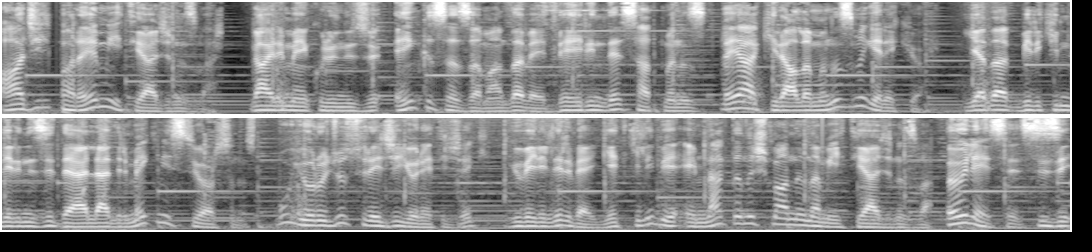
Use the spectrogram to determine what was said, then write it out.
Acil paraya mı ihtiyacınız var? Gayrimenkulünüzü en kısa zamanda ve değerinde satmanız veya kiralamanız mı gerekiyor? Ya da birikimlerinizi değerlendirmek mi istiyorsunuz? Bu yorucu süreci yönetecek, güvenilir ve yetkili bir emlak danışmanlığına mı ihtiyacınız var? Öyleyse sizi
